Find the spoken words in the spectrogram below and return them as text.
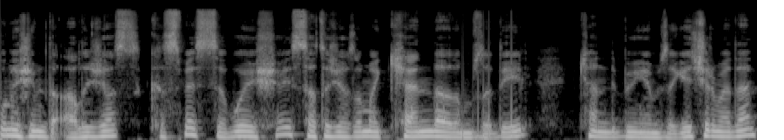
Bunu şimdi alacağız. Kısmetse bu eşyayı satacağız ama kendi adımıza değil. Kendi bünyemize geçirmeden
